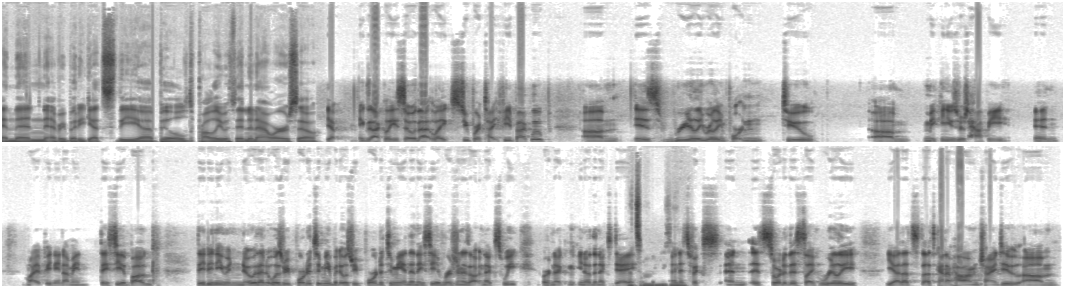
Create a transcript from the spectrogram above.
and then everybody gets the uh, build probably within an hour or so. Yep, exactly. So that like super tight feedback loop um, is really really important to um, making users happy in my opinion. I mean, they see a bug, they didn't even know that it was reported to me, but it was reported to me, and then they see a version is out next week or next, you know, the next day, and it's fixed. And it's sort of this like really, yeah, that's that's kind of how I'm trying to um,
